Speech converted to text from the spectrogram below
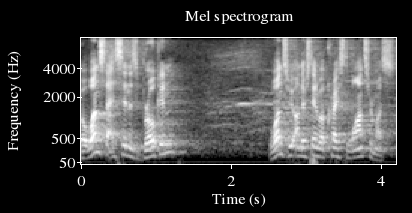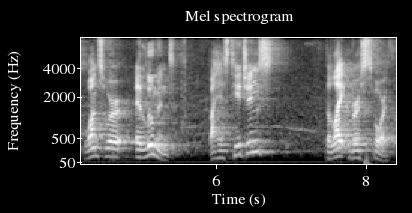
But once that sin is broken, once we understand what Christ wants from us, once we're illumined by his teachings, the light bursts forth.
